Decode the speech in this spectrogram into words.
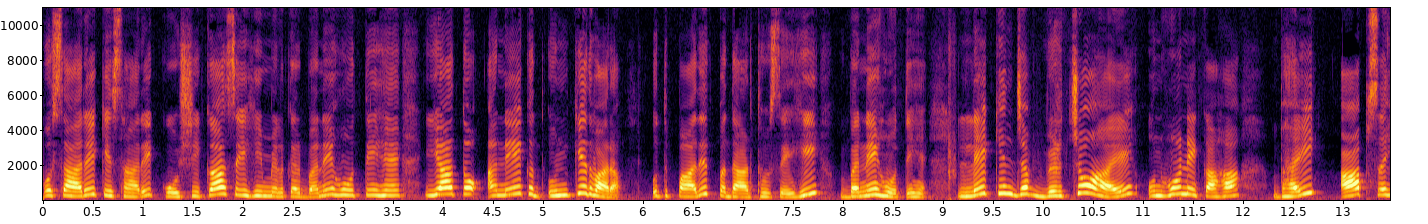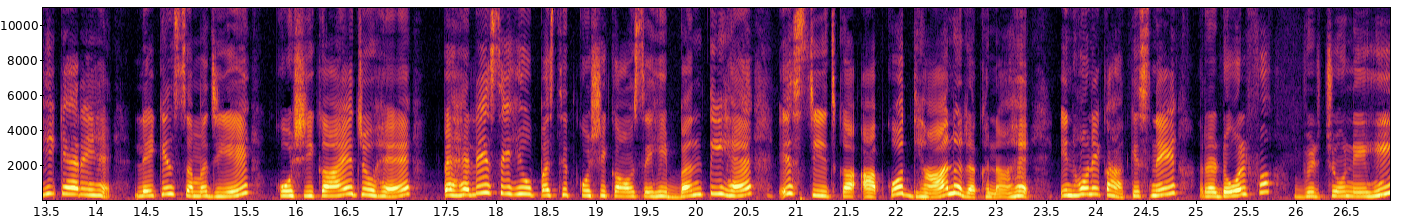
वो सारे के सारे कोशिका से ही मिलकर बने होते हैं, या तो अनेक उनके द्वारा उत्पादित पदार्थों से ही बने होते हैं। लेकिन जब विरचो आए, उन्होंने कहा, भाई, आप सही कह रहे हैं, लेकिन समझिए, कोशिकाएँ जो है पहले से ही उपस्थित कोशिकाओं से ही बनती है। इस चीज़ का आपको ध्यान रखना है। इन्होंने कहा, किसने? रडोल्फ विर्चो ने ही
